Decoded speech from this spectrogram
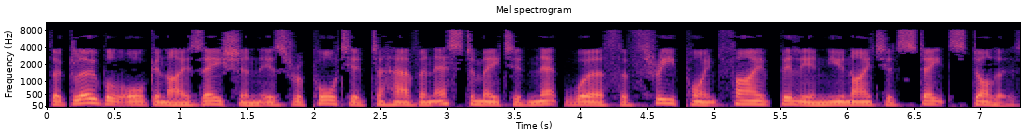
The global organization is reported to have an estimated net worth of 3.5 billion United States dollars.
